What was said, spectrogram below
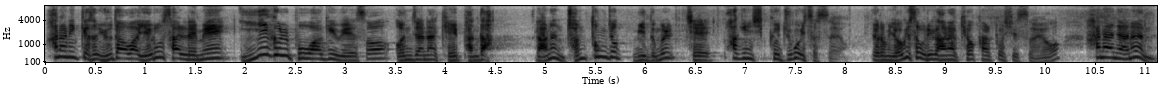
하나님께서 유다와 예루살렘의 이익을 보호하기 위해서 언제나 개입한다 라는 전통적 믿음을 재확인시켜 주고 있었어요. 여러분 여기서 우리가 하나 기억할 것이 있어요. 하나냐는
